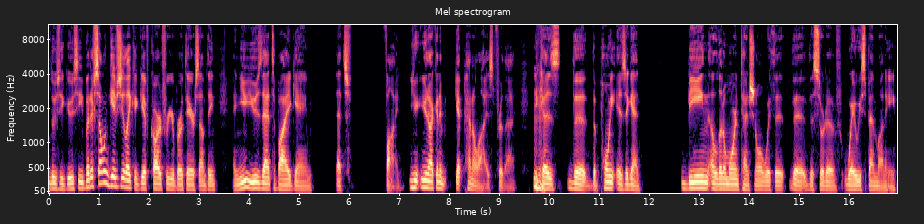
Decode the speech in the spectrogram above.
loosey goosey. But if someone gives you like a gift card for your birthday or something and you use that to buy a game, that's fine. You, you're not going to get penalized for that Mhm. because the the point is again being a little more intentional with the the the sort of way we spend money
